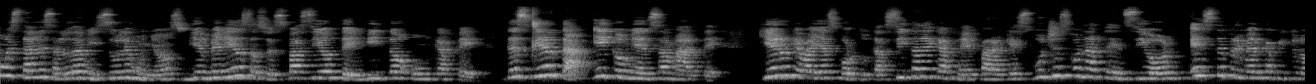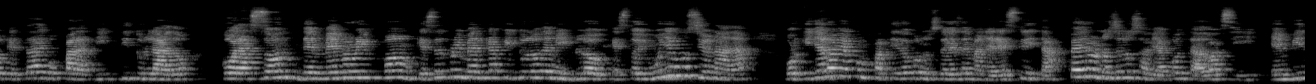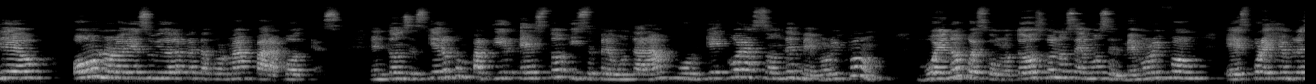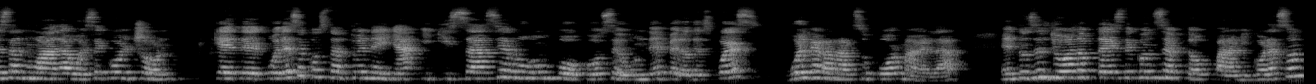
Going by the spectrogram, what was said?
¿cómo están? Les saluda Misule Muñoz. Bienvenidos a su espacio Te invito un café. Despierta y comienza a amarte. Quiero que vayas por tu tacita de café para que escuches con atención este primer capítulo que traigo para ti titulado Corazón de Memory Foam, que es el primer capítulo de mi blog. Estoy muy emocionada porque ya lo había compartido con ustedes de manera escrita, pero no se los había contado así en video o no lo había subido a la plataforma para podcast. Entonces, quiero compartir esto y se preguntarán por qué corazón de Memory Foam. Bueno, pues como todos conocemos, el Memory Foam es, por ejemplo, esa almohada o ese colchón que te puedes acostar tú en ella y quizás se arruga un poco, se hunde, pero después vuelve a agarrar su forma, ¿verdad? Entonces yo adopté este concepto para mi corazón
